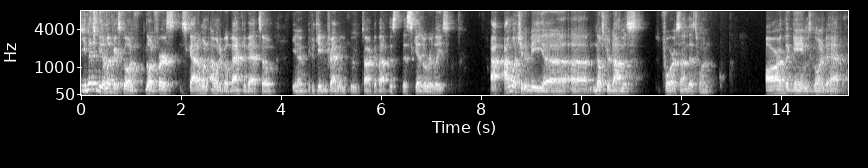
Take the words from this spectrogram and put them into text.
you, mentioned the Olympics going going first, Scott. I want I want to go back to that. So you know, if you're keeping track, we, we talked about this this schedule release. I, I want you to be uh, uh, Nostradamus for us on this one. Are the games going to happen?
